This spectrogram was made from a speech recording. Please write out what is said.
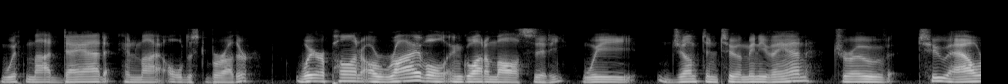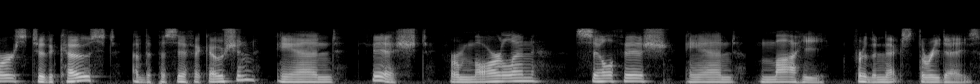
with my dad and my oldest brother. Where upon arrival in Guatemala City, we jumped into a minivan, drove two hours to the coast of the Pacific Ocean, and fished for marlin, sailfish, and mahi for the next three days.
